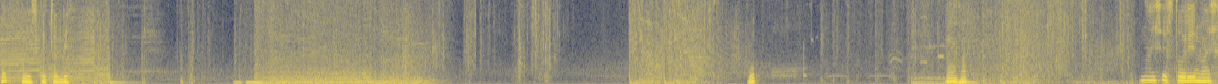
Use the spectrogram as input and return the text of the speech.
Пописку тобі. Ага. Найс історії, найс.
